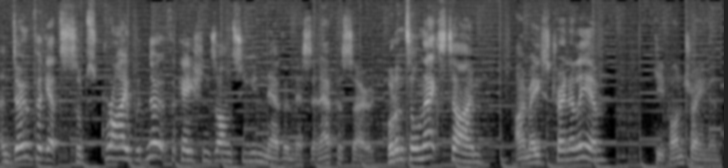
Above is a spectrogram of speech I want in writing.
And don't forget to subscribe with notifications on so you never miss an episode. But until next time, I'm Ace Trainer Liam, keep on training.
